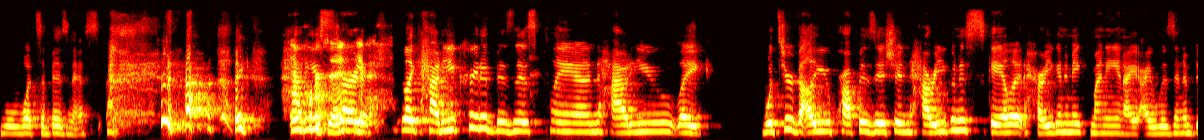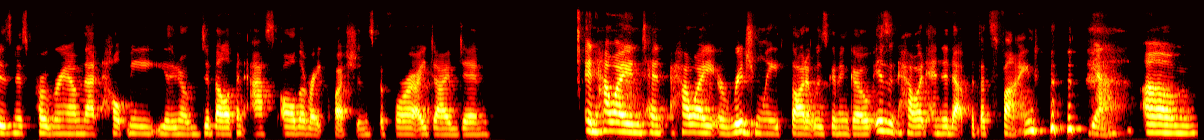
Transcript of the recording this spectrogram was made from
well, what's a business? like how do you start? Yeah. Like how do you create a business plan? How do you like what's your value proposition how are you going to scale it how are you going to make money and I, I, was in a business program that helped me you know develop and ask all the right questions before i dived in and how i intend how i originally thought it was going to go isn't how it ended up but that's fine yeah um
